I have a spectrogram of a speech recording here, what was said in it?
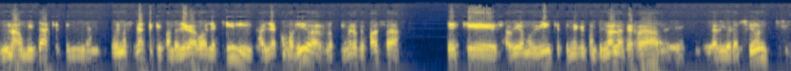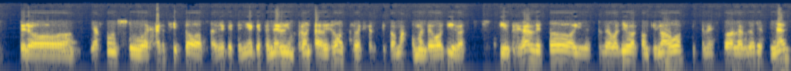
la humildad que tenía. Vos imaginate que cuando llega a Guayaquil, allá como Bolívar, lo primero que pasa es que sabía muy bien que tenía que continuar la guerra de la liberación pero ya con su ejército sabía que tenía que tener la impronta de otro ejército más como el de Bolívar y entregarle todo y decirle a Bolívar continúa vos y tenés toda la gloria final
